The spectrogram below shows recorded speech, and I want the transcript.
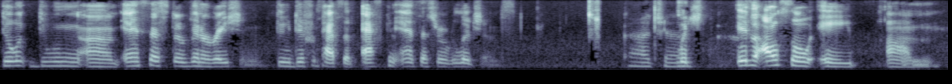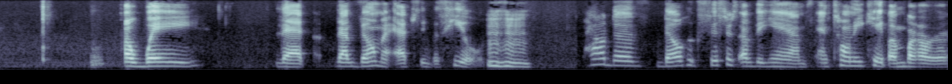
doing doing um ancestor veneration through different types of african ancestral religions Gotcha. Which is also a um a way that that Velma actually was healed. Mm-hmm. How does Bell Hooks Sisters of the Yams and Toni Cade Bambara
